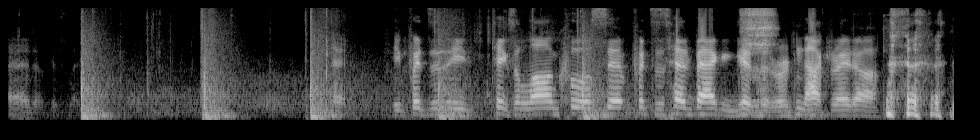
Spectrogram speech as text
don't get sniped. He puts his, he takes a long cool sip, puts his head back, and gets it knocked right off.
